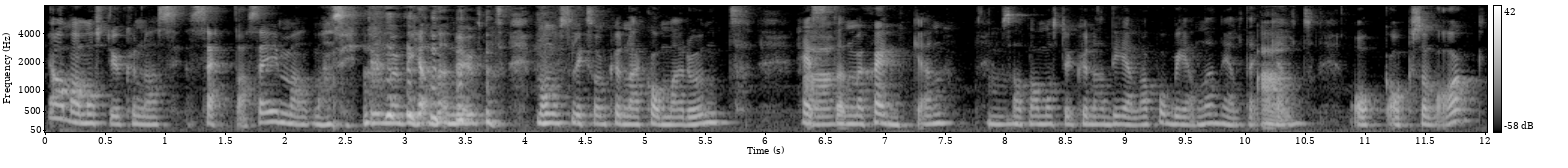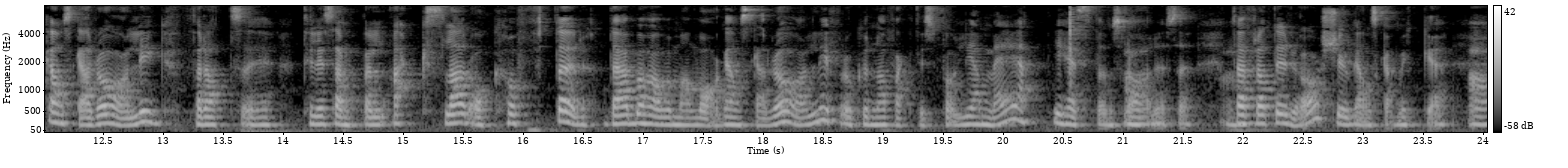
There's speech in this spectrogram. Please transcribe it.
Ja, man måste ju kunna sätta sig. Man, man sitter ju med benen ut. Man måste liksom kunna komma runt hästen med skänken. Så att man måste kunna dela på benen helt enkelt. Och också vara ganska rörlig. För att eh, till exempel axlar och höfter, där behöver man vara ganska rörlig för att kunna faktiskt följa med i hästens rörelse. Därför att det rör sig ju ganska mycket Ja.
